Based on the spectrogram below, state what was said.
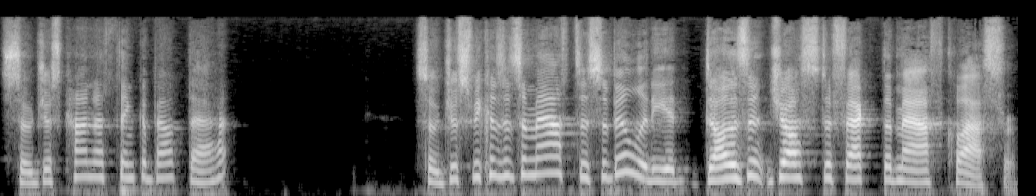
So just kind of think about that. So just because it's a math disability, it doesn't just affect the math classroom.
